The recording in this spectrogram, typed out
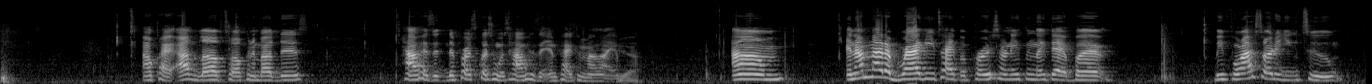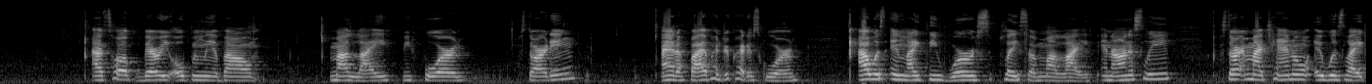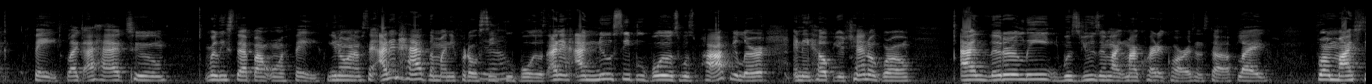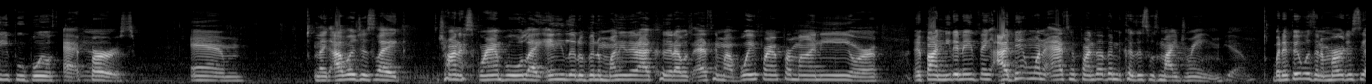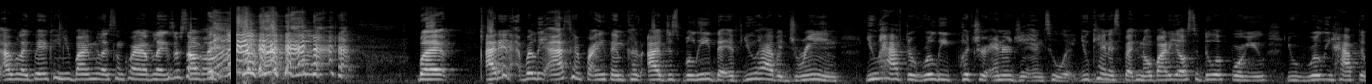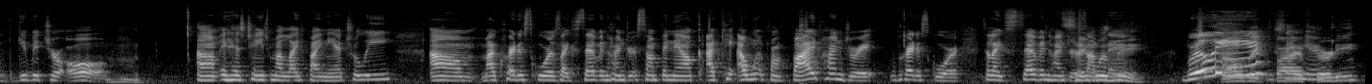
Okay, I love talking about this. How has it? The first question was how has it impacted my life? Yeah. Um, and I'm not a braggy type of person or anything like that, but before I started YouTube, I talked very openly about my life before starting. I had a 500 credit score. I was in like the worst place of my life. And honestly, starting my channel, it was like faith. Like I had to really step out on faith. You know what I'm saying? I didn't have the money for those Yeah. seafood boils. I didn't I knew seafood boils was popular and they help your channel grow. I literally was using like my credit cards and stuff like from my seafood boils at Yeah. first. And like I was just like trying to scramble like any little bit of money that I could. I was asking my boyfriend for money or if I needed anything. I didn't want to ask him for nothing because this was my dream. Yeah. But if it was an emergency, I would be like, babe, can you buy me like some crab legs or something? Oh. but I didn't really ask him for anything because I just believe that if you have a dream, you have to really put your energy into it. You can't expect nobody else to do it for you. You really have to give it your all. Mm-hmm. Um, it has changed my life financially. Um, my credit score is like 700 something now. I can't, I went from 500 credit score to like 700 Same something. with me. Really? I was like Same five here. thirty.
